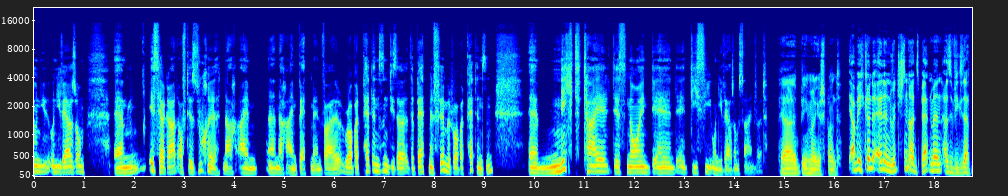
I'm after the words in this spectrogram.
Universum ist ja gerade auf der Suche nach einem äh, nach einem Batman, weil Robert Pattinson, dieser The Batman-Film mit Robert Pattinson, ähm, nicht Teil des neuen DC-Universums sein wird. Ja, bin ich mal gespannt. Aber ich könnte Alan Richardson als Batman, also wie gesagt,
